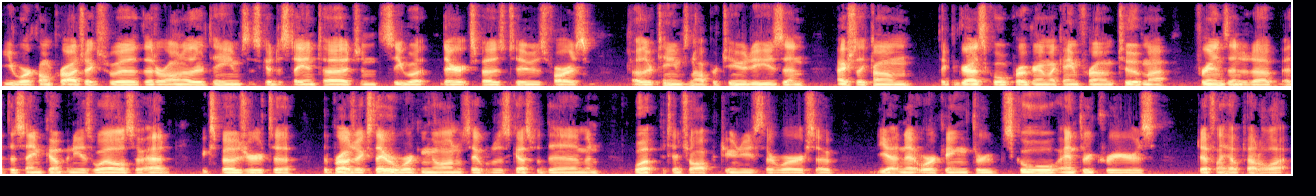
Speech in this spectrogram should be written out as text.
you work on projects with that are on other teams. It's good to stay in touch and see what they're exposed to as far as other teams and opportunities. And actually, from the grad school program I came from, two of my friends ended up at the same company as well. So had exposure to the projects they were working on, was able to discuss with them and what potential opportunities there were. So yeah, networking through school and through careers definitely helped out a lot.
